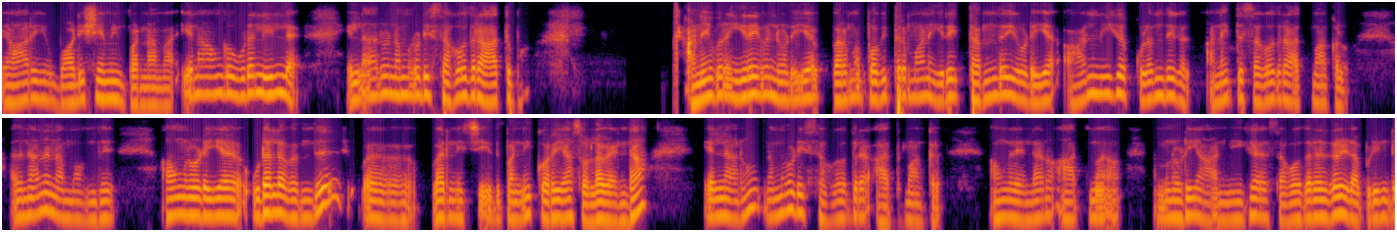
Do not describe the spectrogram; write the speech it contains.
யாரையும் பாடி ஷேமிங் பண்ணாமல் ஏன்னா அவங்க உடல் இல்லை எல்லாரும் நம்மளுடைய சகோதர ஆத்துமா அனைவரும் இறைவனுடைய பரம பவித்திரமான இறை தந்தையுடைய ஆன்மீக குழந்தைகள். அனைத்து சகோதர ஆத்மாக்களும். அதனால நம்ம வந்து அவங்களுடைய உடலை வந்து வர்ணிச்சு இது பண்ணி குறையா சொல்ல வேண்டாம். எல்லாரும் நம்மளுடைய சகோதர ஆத்மாக்கள். அவங்க எல்லாரும் ஆத்மா நம்மளுடைய ஆன்மீக சகோதரர்கள் அப்படின்ற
